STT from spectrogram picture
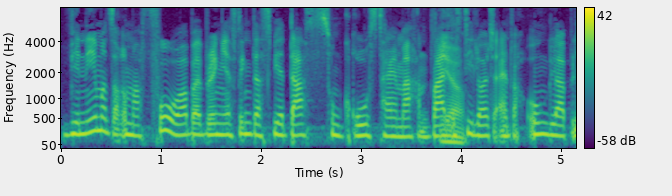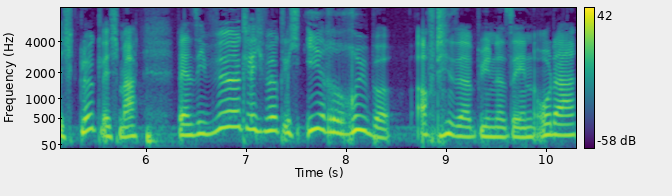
wir nehmen uns auch immer vor bei Bring Your Thing, dass wir das zum Großteil machen, weil ja. es die Leute einfach unglaublich glücklich macht, wenn sie wirklich, wirklich ihre Rübe auf dieser Bühne sehen oder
